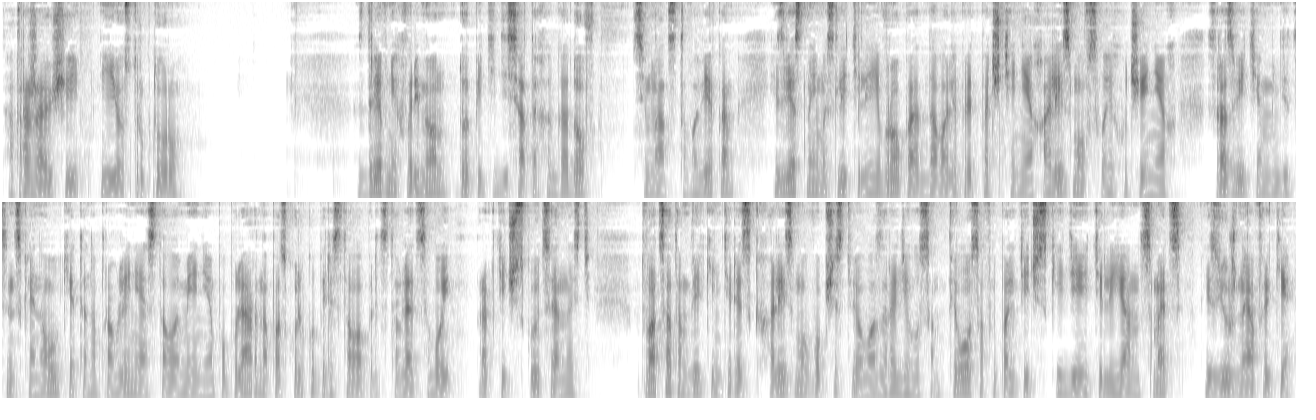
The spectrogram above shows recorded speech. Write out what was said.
отражающей ее структуру. С древних времен до 50-х годов XVII века известные мыслители Европы отдавали предпочтение холизму в своих учениях. С развитием медицинской науки это направление стало менее популярно, поскольку перестало представлять собой практическую ценность. В XX веке интерес к холизму в обществе возродился. Философ и политический деятель Ян Смец из Южной Африки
